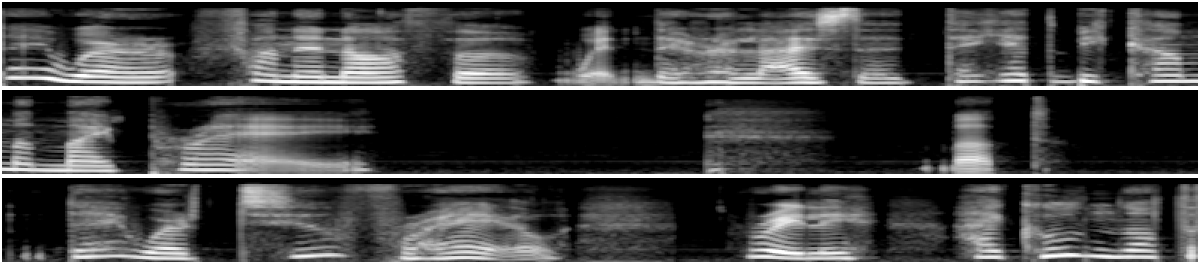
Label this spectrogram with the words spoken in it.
they were fun enough uh, when they realized that they had become my prey. But they were too frail. Really, I could not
